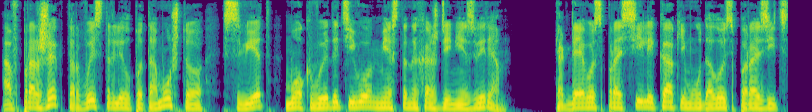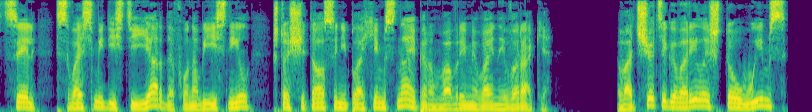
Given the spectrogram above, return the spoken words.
а в прожектор выстрелил потому, что свет мог выдать его местонахождение зверям. Когда его спросили, как ему удалось поразить цель с 80 ярдов, он объяснил, что считался неплохим снайпером во время войны в Ираке. В отчете говорилось, что Уимс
